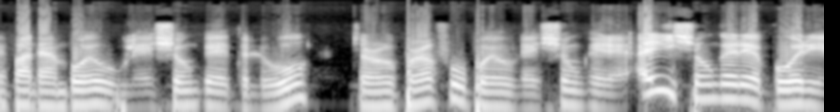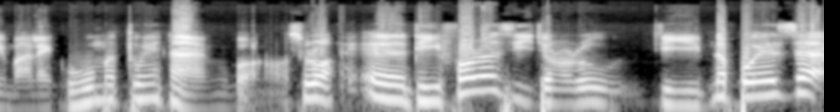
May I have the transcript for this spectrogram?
Everton ပွဲကိုလည်းရှုံးခဲ့တယ်လို့ကျွန်တော်တို့ Brentford ပွဲကိုလည်းရှုံးခဲ့တယ်အဲ့ဒီရှုံးခဲ့တဲ့ပွဲတွေမှာလည်းဂိုးမသွင်းနိုင်ဘူးပေါ့နော်ဆိုတော့အဲဒီ Forest ကြီးကျွန်တော်တို့ဒီနှစ်ပွဲဆက်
